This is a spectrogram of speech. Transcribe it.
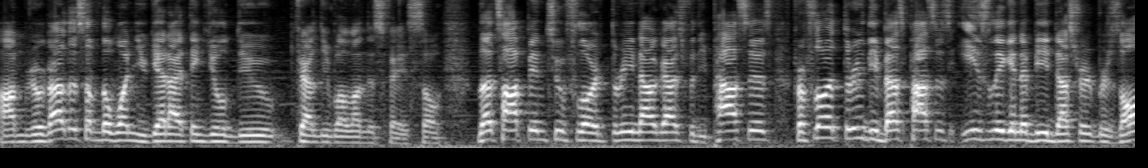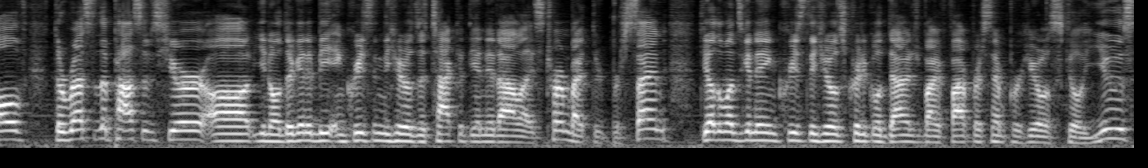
Um, regardless of the one you get, I think you'll do fairly well on this phase. So let's hop into floor three now, guys, for the passes. For floor three, the best passive is easily going to be Desperate Resolve. The rest of the passives here, uh, you know, they're going to be increasing the hero's attack at the end of the ally's turn by 3%. The other one's going to increase the hero's critical damage by 5% per hero skill use.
